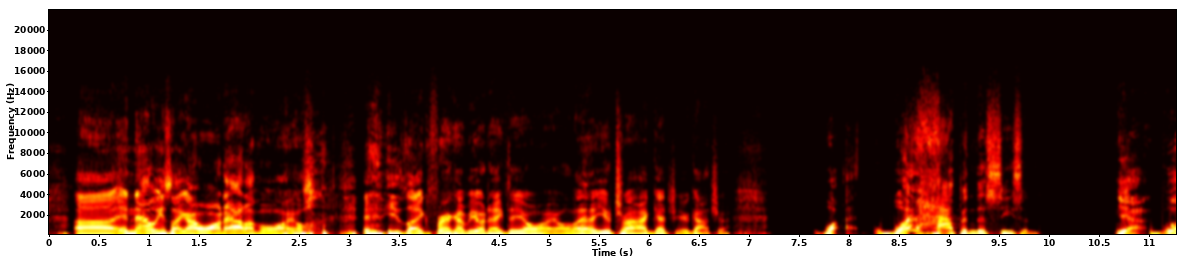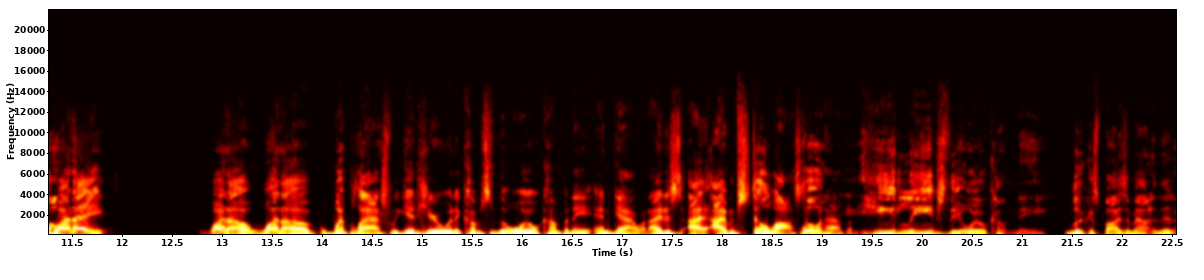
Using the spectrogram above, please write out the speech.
uh, and now he's like, "I want out of oil," and he's like, "Frick, I'm you take the oil. Eh, you try, I got you, gotcha." What what happened this season? Yeah. Well, what a what a what a whiplash we get here when it comes to the oil company and Gowen. I just I I'm still lost well, at what happened. He leaves the oil company. Lucas buys him out, and then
